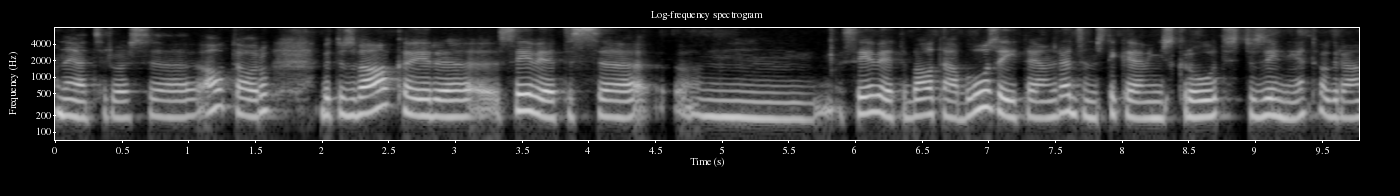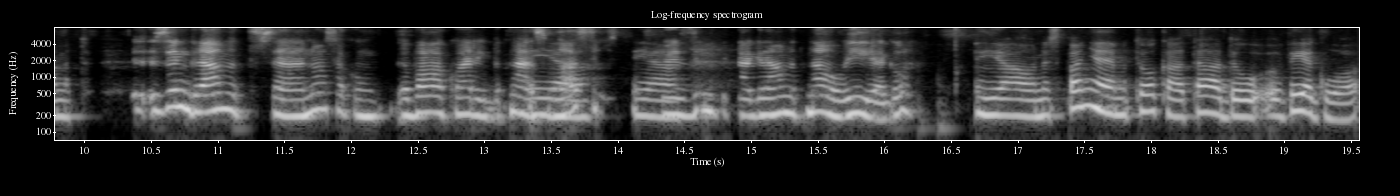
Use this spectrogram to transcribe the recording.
Neatceros uh, autoru, bet uz vāka ir uh, sievietes, uh, um, sieviete baltā blūzītē un redzams tikai viņas krūtis. Tu zini, to grāmatu? Zinu grāmatas nosaukumu vāku arī, bet neesmu lasījis. Es zinu, ka tā grāmata nav viegla. Jā, un es paņēmu to kā tādu vieglo,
